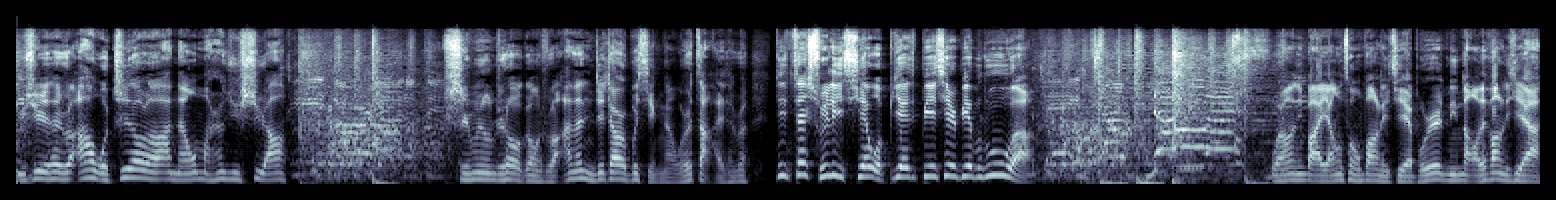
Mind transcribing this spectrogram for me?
于是他说：“啊，我知道了，阿南，我马上去试啊。”十分钟之后跟我说：“阿南，你这招不行啊。”我说：“咋的？”他说：“你在水里切，我憋憋气憋不住啊。”我让你把洋葱放里切，不是你脑袋放里切。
